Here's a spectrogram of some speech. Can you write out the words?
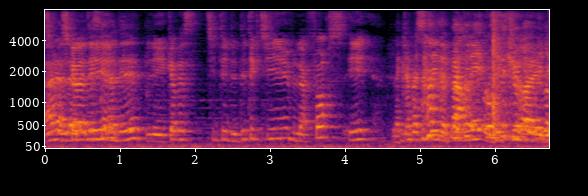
Ah, la- la- escalader, l'escalader. les capacités de détective, la force et La capacité de parler aux écureuils. bah,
